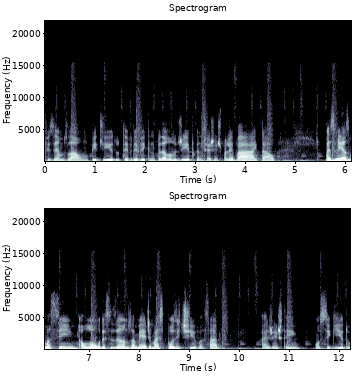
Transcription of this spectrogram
fizemos lá um pedido, teve dever que não pedalou no dia porque não tinha gente para levar e tal. Mas mesmo assim, ao longo desses anos, a média é mais positiva, sabe? A gente tem conseguido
